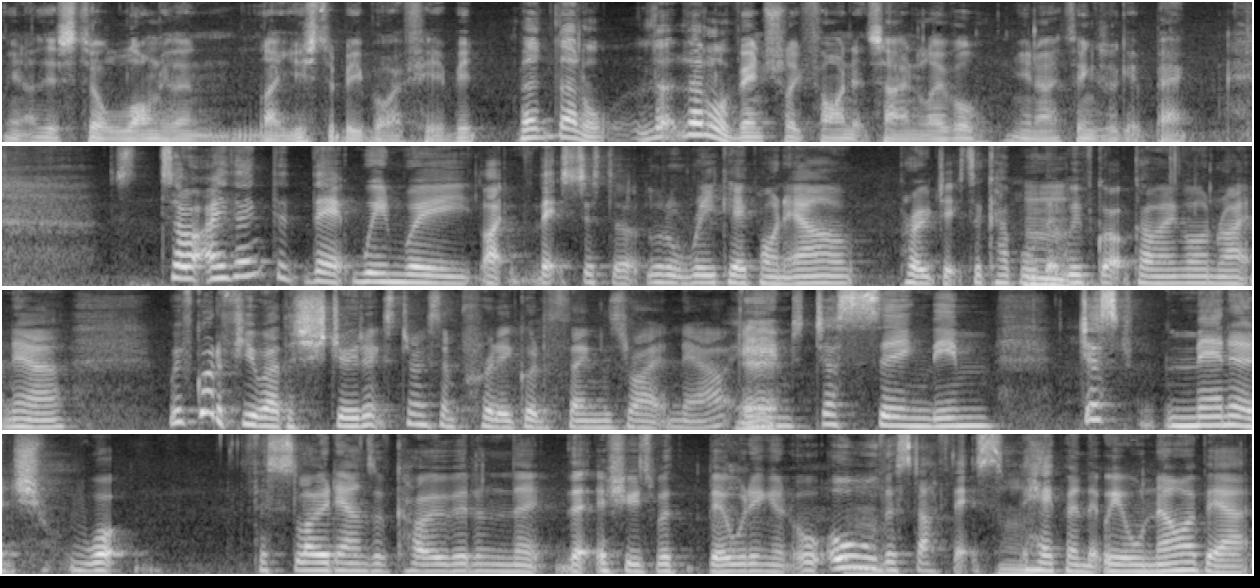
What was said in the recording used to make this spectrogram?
you know they're still longer than they used to be by a fair bit. But that'll that, that'll eventually find its own level. You know, things will get back. So I think that, that when we like that's just a little recap on our projects, a couple that Mm. we've got going on right now. We've got a few other students doing some pretty good things right now, Yeah. and just seeing them just manage what the slowdowns of COVID and the, the issues with building and all, all Mm. the stuff that's Mm. happened that we all know about.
